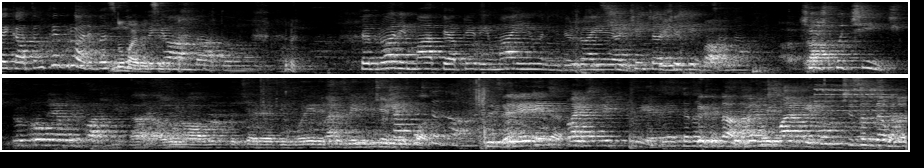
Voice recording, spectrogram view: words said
plecată în februarie, vă spun Nu mai că rețin. eu am dat-o. Februarie, martie, aprilie, mai, iunie, deja e a cincea ședință, da. 5 cu 5. E o problemă de parte. Da, dar unul a avut cerere din voire și vine ce Și și am pot. fost o doamnă. Înțelegeți? Mai explici cum e. Da, Probleme de parte. Ce se întâmplă?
